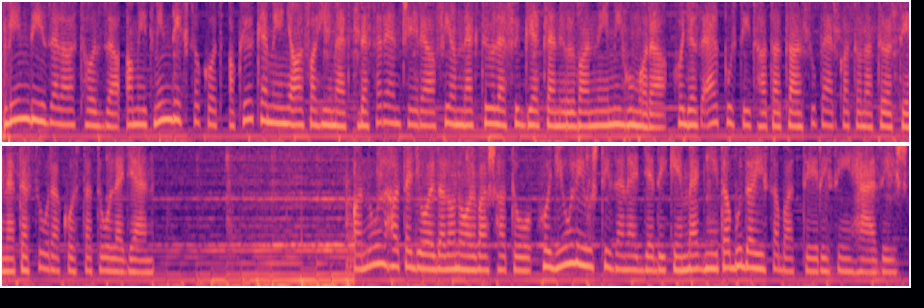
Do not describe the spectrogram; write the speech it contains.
Vin Diesel azt hozza, amit mindig szokott, a kőkemény alfahímet, de szerencsére a filmnek tőle függetlenül van némi humora, hogy az elpusztíthatatlan szuperkatona története szórakoztató legyen. A 061 oldalon olvasható, hogy július 11-én megnyit a Budai Szabadtéri Színház is.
